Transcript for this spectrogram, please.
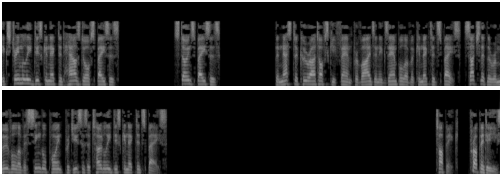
Extremely disconnected Hausdorff spaces Stone spaces the Knaster-Kuratowski fan provides an example of a connected space, such that the removal of a single point produces a totally disconnected space. Topic: Properties.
